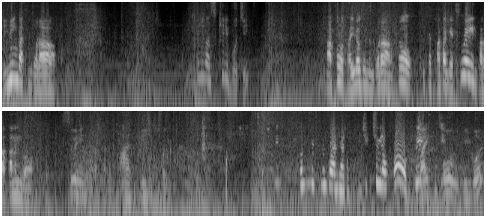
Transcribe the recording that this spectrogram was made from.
리밍 같은 거라 캐리건 스킬이 뭐지? 앞으로 달려드는 거랑 또 이렇게 바닥에 스웨인 바닥 가는 거 스웨인 나락가는 거. 아 미식충. 소리 듣는 거 아니야 자꾸 칙칙이라고 어 그게 마이크? 오 이걸?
